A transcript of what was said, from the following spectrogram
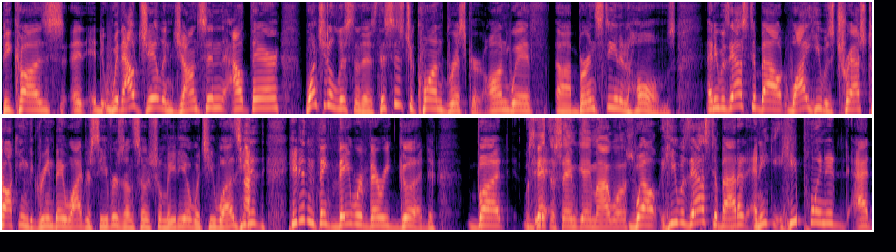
Because it, it, without Jaylon Johnson out there, I want you to listen to this. This is Jaquan Brisker on with uh, Bernstein and Holmes. And he was asked about why he was trash talking the Green Bay wide receivers on social media, which he was. He did he didn't think they were very good, but was he at the same game I was? Well, he was asked about it, and he he pointed at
